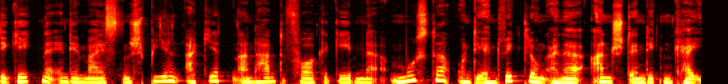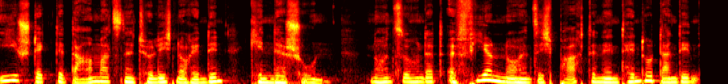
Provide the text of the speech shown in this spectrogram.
Die Gegner in den meisten Spielen agierten anhand vorgegebener Muster und die Entwicklung einer anständigen KI steckte damals natürlich noch in den Kinderschuhen. 1994 brachte Nintendo dann den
